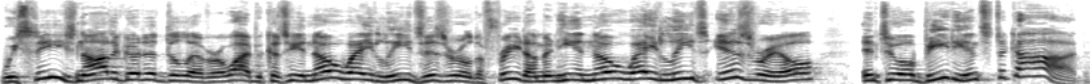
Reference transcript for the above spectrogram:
We see he's not a good deliverer. Why? Because he in no way leads Israel to freedom, and he in no way leads Israel into obedience to God.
